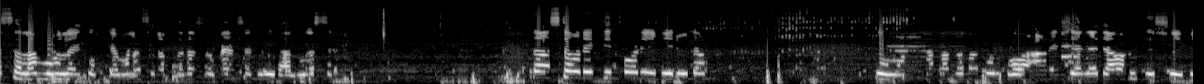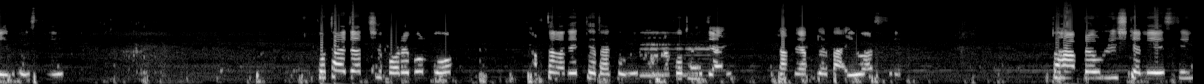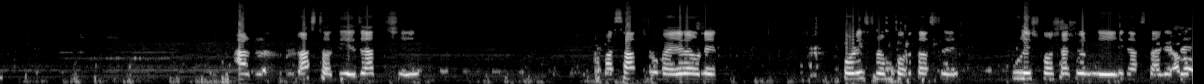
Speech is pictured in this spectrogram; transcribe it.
আসসালামু আলাইকুম, কেমন আছেন আপনারা? আশা করি ভালো আছেন। তো আজকে অনেকদিন পরে বেরোলাম তো করব আর এক জায়গায় যাওয়ার উদ্দেশ্যে বের হয়েছি। কোথায় যাচ্ছি পরে বলব? আপনারা দেখতে থাকুন, আমরা কোথায় যাই। সাথে আপনার ভাইও আছে। তো হাফ রিক্সা নিয়েছি। আর রাস্তা দিয়ে যাচ্ছি। আমার ছাত্র ভাইয়েরা অনেক পরিশ্রম করতেছে। পুলিশ প্রশাসন নেই রাস্তাঘাটে।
